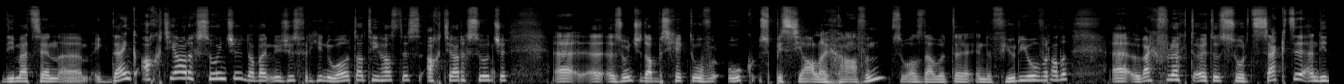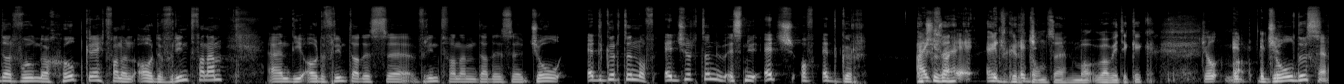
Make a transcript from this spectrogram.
die met zijn, eh, ik denk, achtjarig zoontje, dat ben ik nu juist vergeten hoe oud dat die gast is, achtjarig zoontje, eh, een zoontje dat beschikt over ook speciale gaven, zoals dat we het in de Fury over hadden, wegvlucht uit een soort secte en die daarvoor nog hulp krijgt van een oude vriend van hem. En die oude vriend, dat is, vriend van hem, dat is Joel Edgerton of Edgerton. Is nu Edge of Edgar? Ik ik zou zeggen Edgerton zijn, maar wat weet ik. ik. Joel, Maar Ed- Ed- Joel dus. Ja,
